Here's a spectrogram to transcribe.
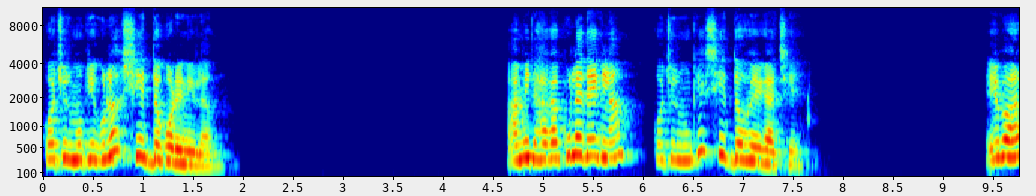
কচুরমুখিগুলো সিদ্ধ করে নিলাম। আমি ঢাকা খুলে দেখলাম কচুরমুখী সিদ্ধ হয়ে গেছে। এবার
